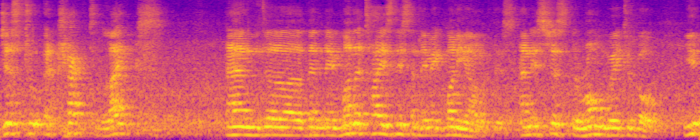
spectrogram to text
just to attract likes. And uh, then they monetize this and they make money out of this. And it's just the wrong way to go. You,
